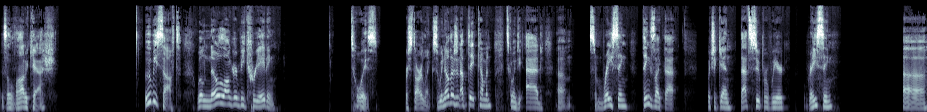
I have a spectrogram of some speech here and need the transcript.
It's a lot of cash. Ubisoft will no longer be creating toys for Starlink. So we know there's an update coming. It's going to add um, some racing, things like that. Which again, that's super weird. Racing. Uh,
